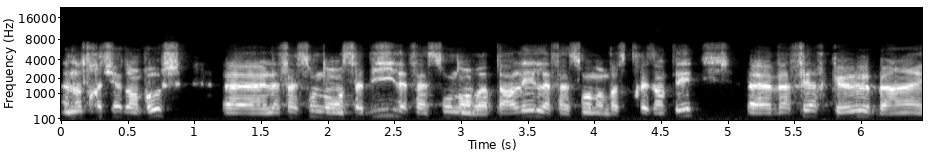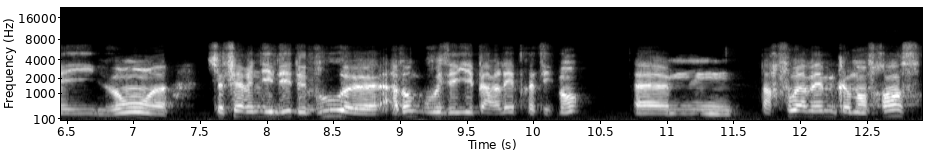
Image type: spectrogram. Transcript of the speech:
un entretien d'embauche, euh, la façon dont on s'habille, la façon dont on va parler, la façon dont on va se présenter, euh, va faire que ben ils vont se faire une idée de vous avant que vous ayez parlé pratiquement. parfois même comme en France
